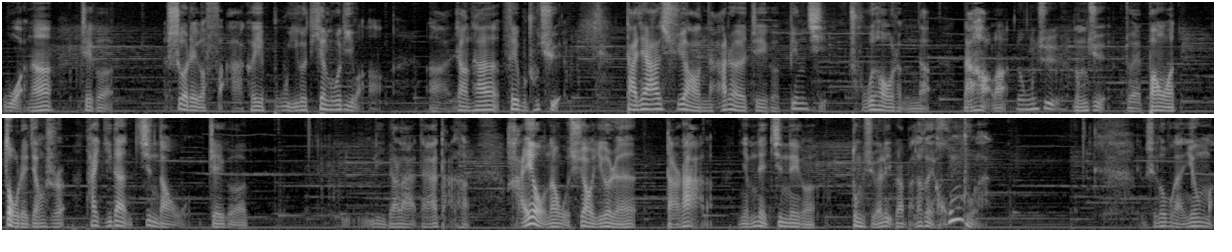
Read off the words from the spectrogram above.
我呢这个设这个法可以布一个天罗地网啊，让他飞不出去。大家需要拿着这个兵器、锄头什么的，拿好了，农具，农具，对，帮我揍这僵尸。他一旦进到我这个里边来，大家打他。还有呢，我需要一个人胆儿大的，你们得进那个洞穴里边把他给轰出来。谁都不敢应嘛。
